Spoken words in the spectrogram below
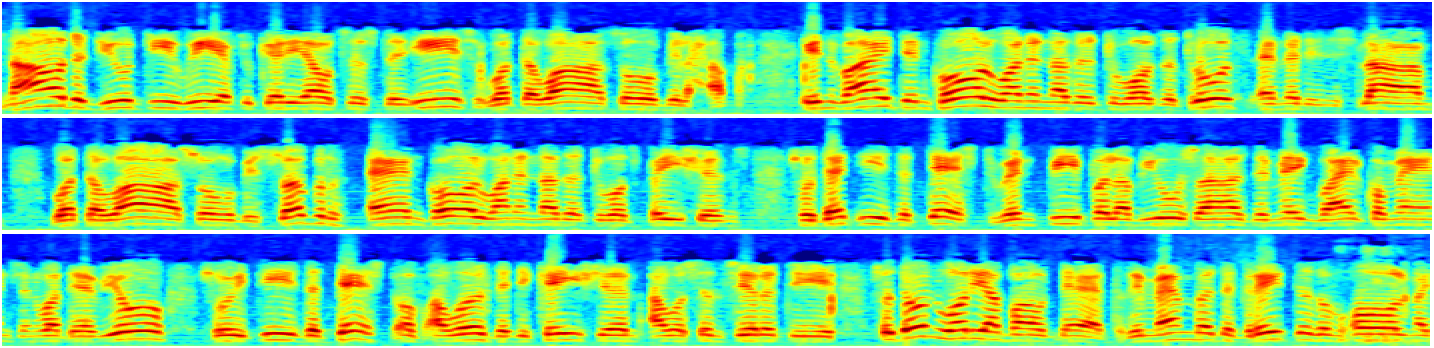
Now the duty we have to carry out, sister, is وَتَوَاصَوْا بِالْحَقِّ invite and call one another towards the truth, and that is Islam. وَتَوَاصَوْا بِالصَّبْرِ And call one another towards patience. So that is the test. When people abuse us, they make vile comments and what have you. So it is the test of our dedication, our sincerity. So don't worry about that. Remember the greatest of all my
